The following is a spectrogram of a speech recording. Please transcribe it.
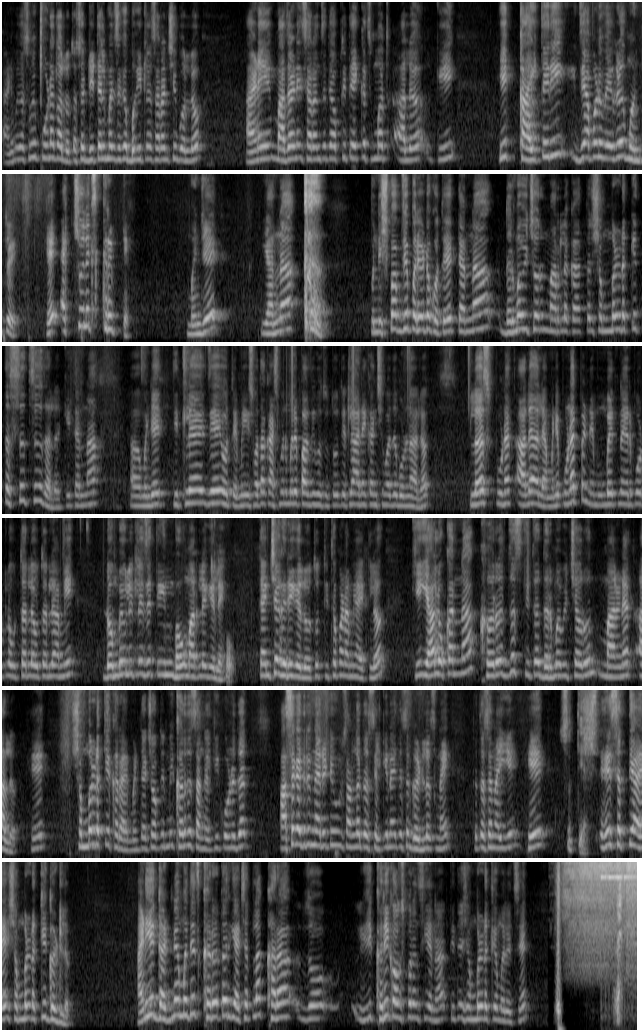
आणि मग जसं मी पुण्यात आलो तसं डिटेलमध्ये सगळं बघितलं सरांशी बोललो. आणि माझं आणि सरांचं त्या बाबतीत एकच मत आलं की ही काहीतरी जे आपण वेगळं म्हणतोय हे ॲक्च्युअल एक स्क्रिप्ट आहे. म्हणजे यांना निष्पाप जे पर्यटक होते त्यांना धर्म विचारून मारलं का? तर शंभर टक्के तसंच झालं की त्यांना म्हणजे तिथले जे होते मी स्वतः काश्मीरमध्ये पाच दिवस होतो तिथल्या अनेकांशी माझं बोलणं आलं. प्लस पुण्यात आल्या आल्या म्हणजे पुण्यात पण नाही मुंबईतनं एअरपोर्टला उतरले उतरले आम्ही डोंबिवलीतले जे तीन भाऊ मारले गेले हो. त्यांच्या घरी गेलो होतो. तिथं पण आम्ही ऐकलं की या लोकांना खरंच तिथं धर्म विचारून मारण्यात आलं. हे शंभर टक्के खरं आहे. म्हणजे त्याच्या बाबतीत मी खरंच सांगेल की कोणी जर असं काहीतरी नॅरेटिव्ह सांगत असेल की नाही तसं घडलंच नाही तर तसं नाहीये. हे सत्य आहे. हे सत्य आहे. शंभर टक्के घडलं. आणि हे घडण्यामध्येच खरं तर याच्यातला खरा जो ही खरी कॉन्स्परन्सी आहे ना ती ते शंभर टक्के मध्येच आहे. you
